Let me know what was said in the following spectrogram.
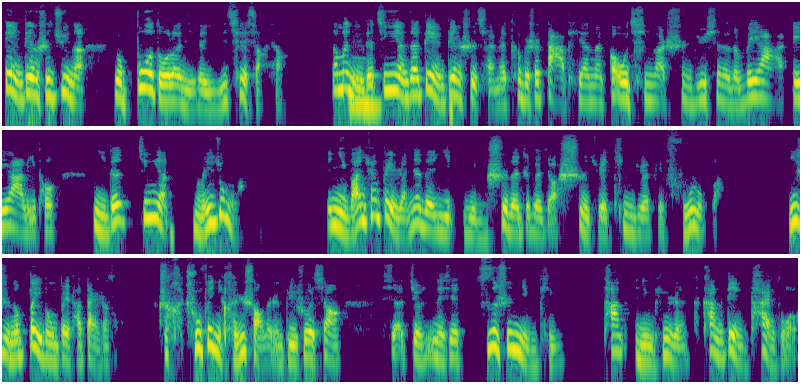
电影电视剧呢又剥夺了你的一切想象，那么你的经验在电影电视前面，特别是大片呢、高清啊，甚至于现在的 VR、AR 里头，你的经验没用了。你完全被人家的影影视的这个叫视觉、听觉给俘虏了，你只能被动被他带着走。这除非你很少的人，比如说像像就是那些资深影评，他影评人他看的电影太多了，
